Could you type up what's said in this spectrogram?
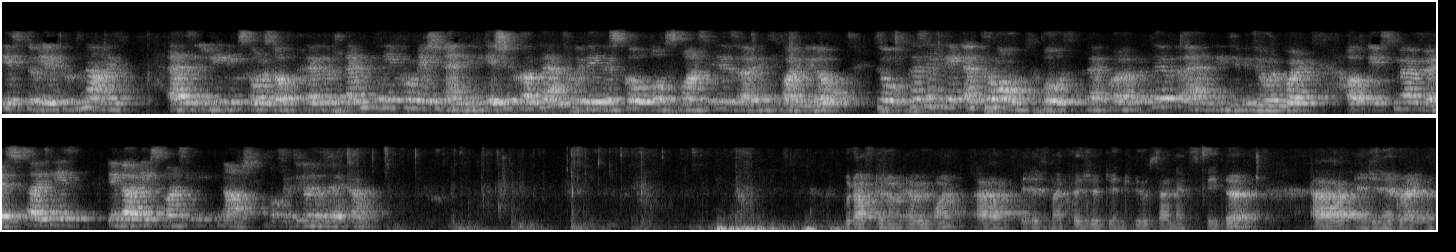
is to be recognized as a leading source of credible technical information and education content within the scope of smart cities identified below to facilitate and promote both the collaborative and individual work of its member societies regarding smart city technology. Over to. Good afternoon, everyone. Um, it is my pleasure to introduce our next speaker, uh, Engineer Greg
